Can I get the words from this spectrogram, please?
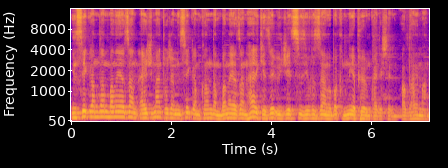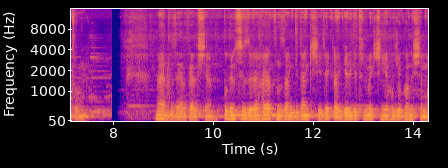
Instagram'dan bana yazan, Ercüment Hocam Instagram kanalından bana yazan herkese ücretsiz yıldızlarla bakımını yapıyorum kardeşlerim. Allah'a emanet olun. Merhaba değerli kardeşlerim. Bugün sizlere hayatınızdan giden kişiyi tekrar geri getirmek için yapılacak olan işlemi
